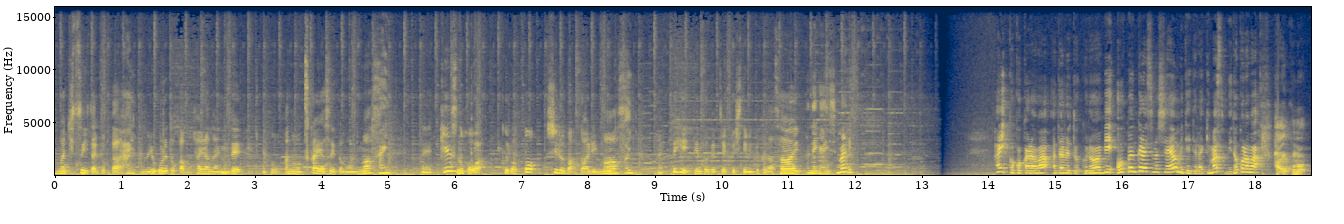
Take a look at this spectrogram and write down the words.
巻きついたりとか、はい。あの汚れとかも入らないので、えっとあの使いやすいと思います、はい。でケースの方は黒とシルバーとあります、はい。はい、ぜひ店頭でチェックしてみてください。お願いします。はい、ここからはアダルト黒帯オープンクラスの試合を見ていただきます見どころは？はい、この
